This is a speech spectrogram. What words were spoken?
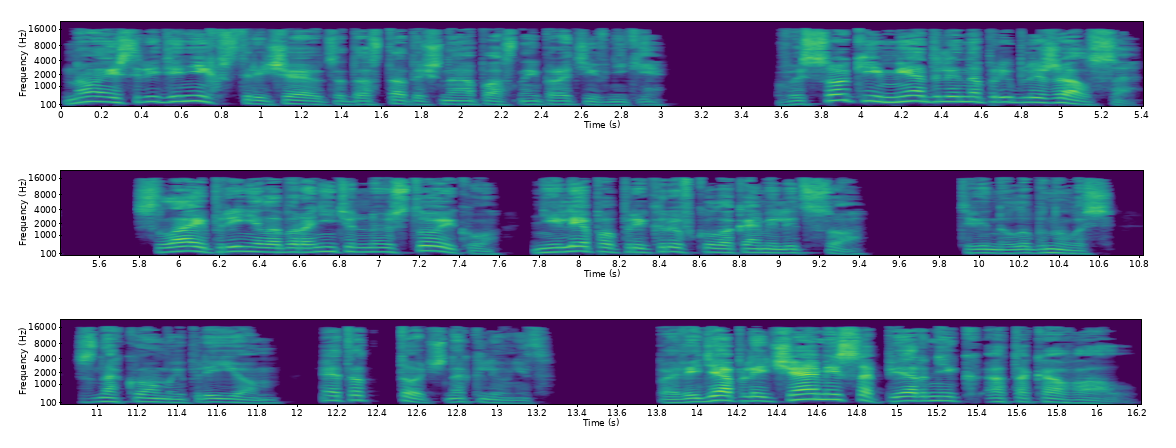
но и среди них встречаются достаточно опасные противники. Высокий медленно приближался. Слай принял оборонительную стойку, нелепо прикрыв кулаками лицо. Твин улыбнулась. Знакомый прием. Этот точно клюнет. Поведя плечами, соперник атаковал.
